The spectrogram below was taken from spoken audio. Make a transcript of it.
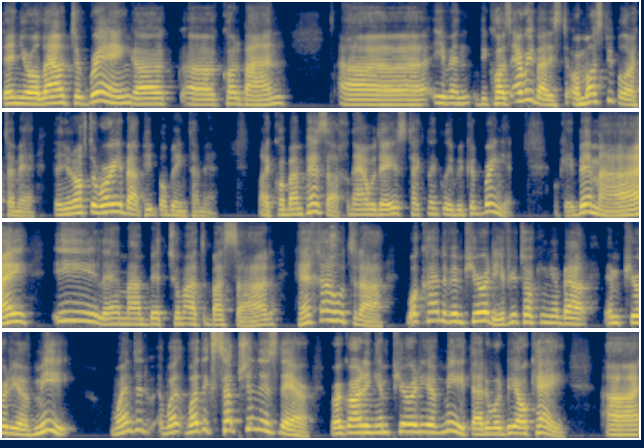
then you're allowed to bring a, a korban uh, even because everybody's or most people are tameh, then you don't have to worry about people being tameh. Like korban pesach nowadays, technically we could bring it. Okay, hecha What kind of impurity? If you're talking about impurity of meat, when did what, what exception is there regarding impurity of meat that it would be okay? Uh,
